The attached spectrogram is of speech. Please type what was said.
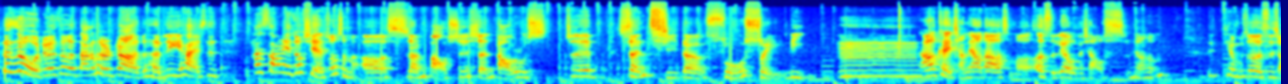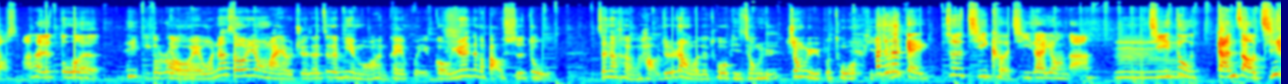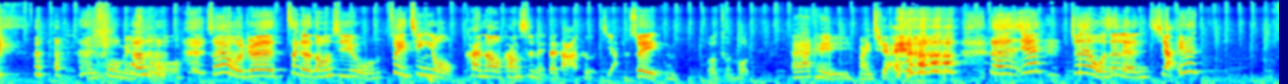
但是我觉得这个 Doctor Jart 很厉害，是它上面就写说什么呃神保湿、神导入，就是神奇的锁水力，嗯，然后可以强调到什么二十六个小时。我想说，嗯，一天不是二十四小时嘛，它就多了一个 round。有哎、我那时候用完有觉得这个面膜很可以回购，因为那个保湿度真的很好，就是让我的脱皮终于终于不脱皮。它就是给就是饥渴肌在用的啊，嗯极度干燥肌。没错没错，所以我觉得这个东西，我最近有看到康士美在打特价，所以嗯，我囤货了。大家可以买起来。对，因为就是我是连下，因为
